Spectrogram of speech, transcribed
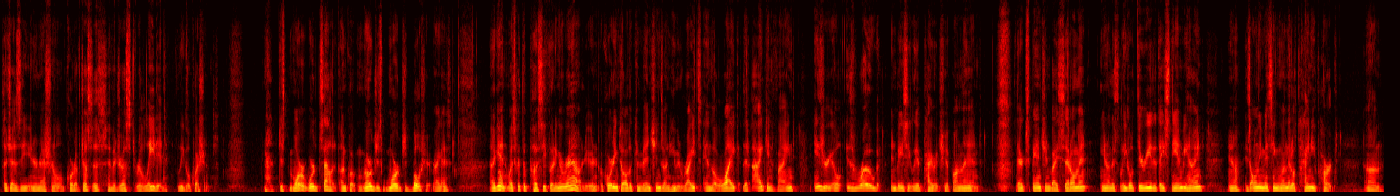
such as the International Court of Justice, have addressed related legal questions. just more word salad, unquote. More just more just bullshit, right, guys? Again, what's with the pussyfooting around, dude? According to all the conventions on human rights and the like that I can find, Israel is rogue and basically a pirate ship on land. Their expansion by settlement, you know, this legal theory that they stand behind, you know, is only missing one little tiny part. Um,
